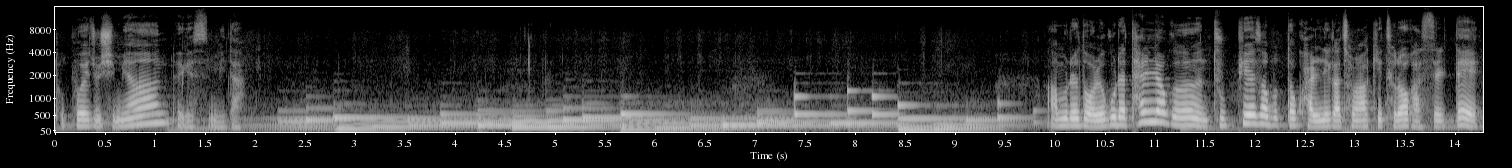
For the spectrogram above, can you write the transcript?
도포해 주시면 되겠습니다. 아무래도 얼굴의 탄력은 두피에서부터 관리가 정확히 들어갔을 때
